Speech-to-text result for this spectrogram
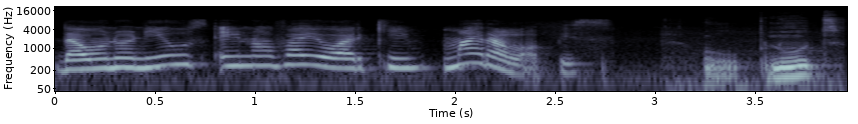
Da ONU News em Nova York, Mayra Lopes. O PNUD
